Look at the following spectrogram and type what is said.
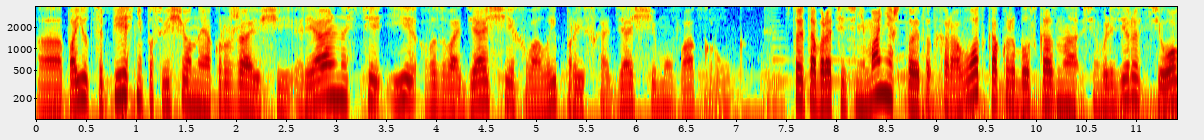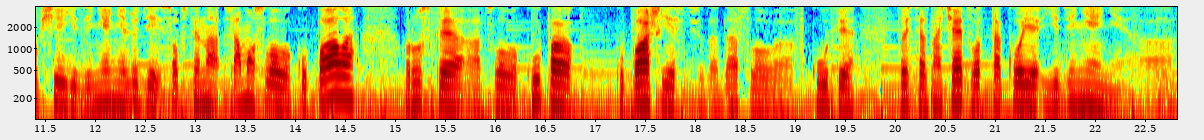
Э, поются песни, посвященные окружающей реальности и возводящие хвалы происходящему вокруг. Стоит обратить внимание, что этот хоровод, как уже было сказано, символизирует всеобщее единение людей. Собственно, само слово «купала», русское от слова «купа», купаж есть, да, да, слово в купе, то есть означает вот такое единение. А,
